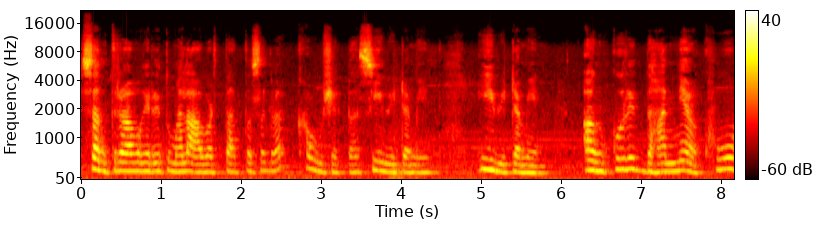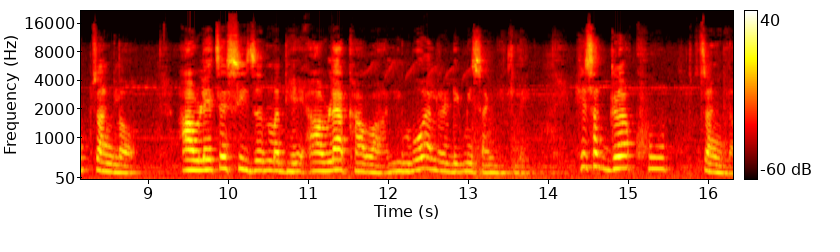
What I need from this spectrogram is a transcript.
संत्रा वगैरे तुम्हाला आवडतात तर सगळं खाऊ शकता. सी विटामिन ई विटॅमिन अंकुरित धान्य खूप चांगलं. आवळ्याच्या सीझनमध्ये आवळा खावा. लिंबू ऑलरेडी मी सांगितले. हे सगळं खूप चांगलं.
